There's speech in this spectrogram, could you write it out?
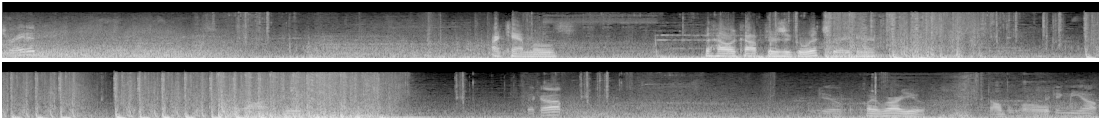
Traded? I can't move. The helicopter's a glitch right here. Back up. Thank you. Clay, where are you? Down below. Picking me up.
